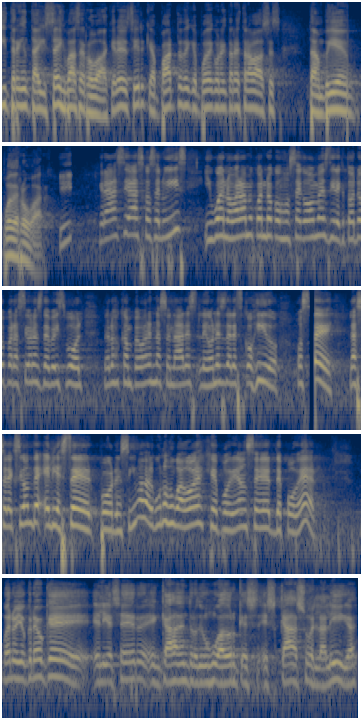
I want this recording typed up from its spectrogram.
y 36 bases robadas. Quiere decir que aparte de que puede conectar extra bases, también puede robar. Gracias, José Luis. Y bueno, ahora me encuentro con José Gómez, director de operaciones de béisbol de los campeones nacionales Leones del Escogido. José, la selección de Eliezer por encima de algunos jugadores que podrían ser de poder. Bueno, yo creo que Eliezer encaja dentro de un jugador que es escaso en la liga,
